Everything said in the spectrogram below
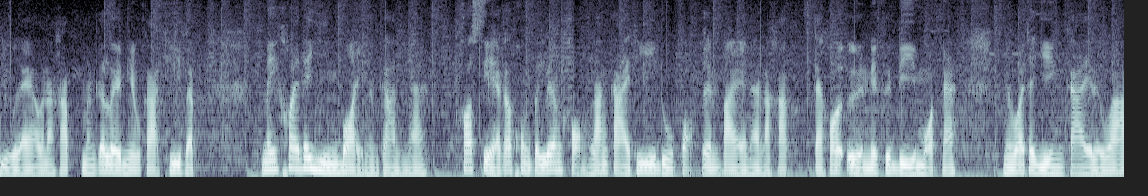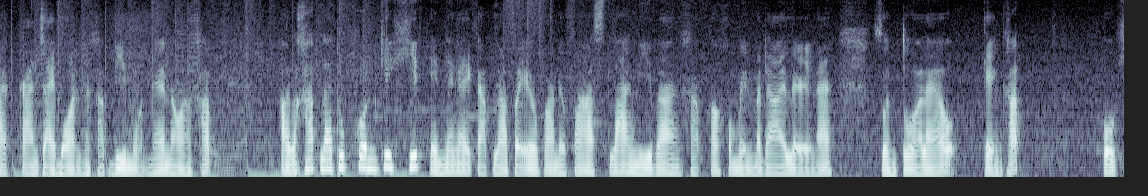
อยู่แล้วนะครับ มันก็เลยมีโอกาสที่แบบไม่ค่อยได้ยิงบ่อยเหมือนกันนะข้อเสียก็คงเป็นเรื่องของร่างกายที่ดูเปราะเกินไปนั่นแหละครับ แต่ข้ออื่นนี่คือดีหมดนะ ไม่ว่าจะยิงไกลหรือว่าการจ่ายบอลนะครับ ดีหมดแน่นอนครับ เอาละครับและทุกคนที่คิดเห็นยังไงกับราฟาเอลฟานเดอร์ฟาสล่างนี้บ้างครับ ก็คอมเมนต์มาได้เลยนะ ส่วนตัวแล้วเก่งครับ โอเค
